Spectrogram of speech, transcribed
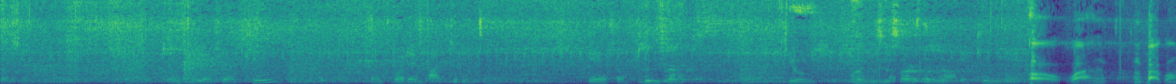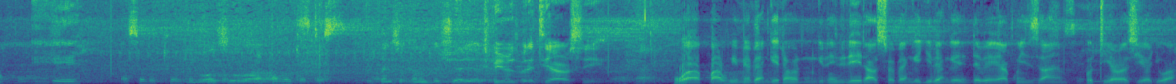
question. Then AFL came and brought them back to the town. AFL came back. Yo. And asked them why they came there. Oh, wow, Mbago. Eh, And so they And also, uh, According to this. thanks for coming to share your experience with the TRC. Wa pa wi me bengi no ngini di so bengi ji bengi de be ya Queensland. O ara si. You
